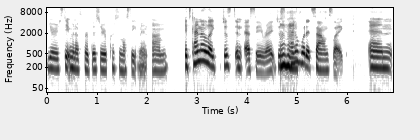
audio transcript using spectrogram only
your statement of purpose or your personal statement um it's kind of like just an essay right just mm-hmm. kind of what it sounds like and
